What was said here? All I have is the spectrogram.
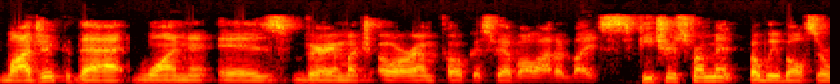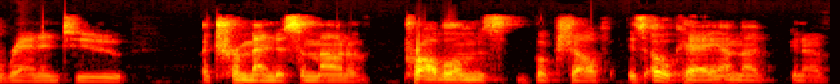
logic that one is very much ORM focused. We have a lot of nice features from it, but we've also ran into a tremendous amount of problems. Bookshelf is okay. I'm not going to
